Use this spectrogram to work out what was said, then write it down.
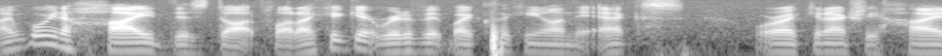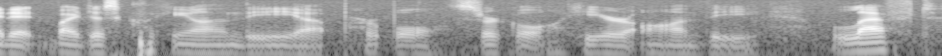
I'm going to hide this dot plot. I could get rid of it by clicking on the X, or I can actually hide it by just clicking on the uh, purple circle here on the left.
